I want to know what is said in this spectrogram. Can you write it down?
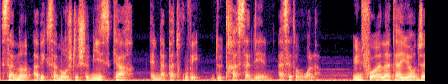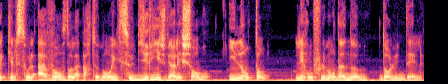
sa main avec sa manche de chemise car elle n'a pas trouvé de traces ADN à cet endroit-là. Une fois à l'intérieur, Jack Kelsall avance dans l'appartement, il se dirige vers les chambres, il entend les ronflements d'un homme dans l'une d'elles.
